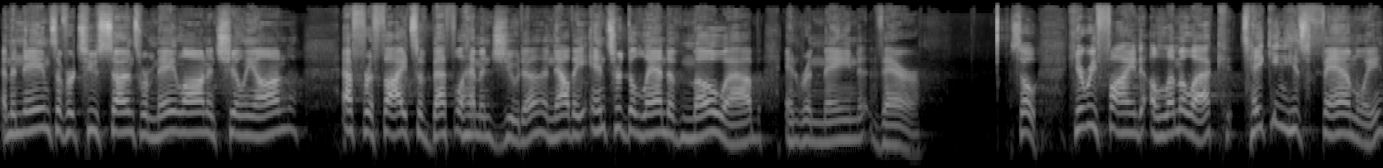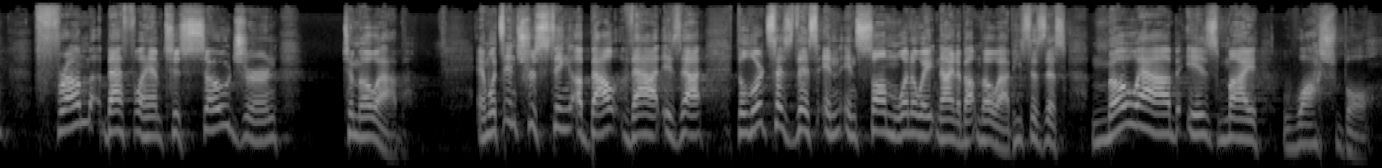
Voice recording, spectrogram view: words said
And the names of her two sons were Mahlon and Chilion. Ephrathites of Bethlehem and Judah, and now they entered the land of Moab and remained there. So here we find Elimelech taking his family from Bethlehem to sojourn to Moab. And what's interesting about that is that the Lord says this in, in Psalm 108 9 about Moab. He says this Moab is my washbowl.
